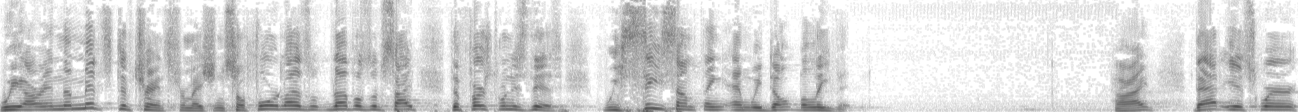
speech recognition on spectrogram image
We are in the midst of transformation. So four levels of sight. The first one is this: we see something and we don't believe it. All right, that is where.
